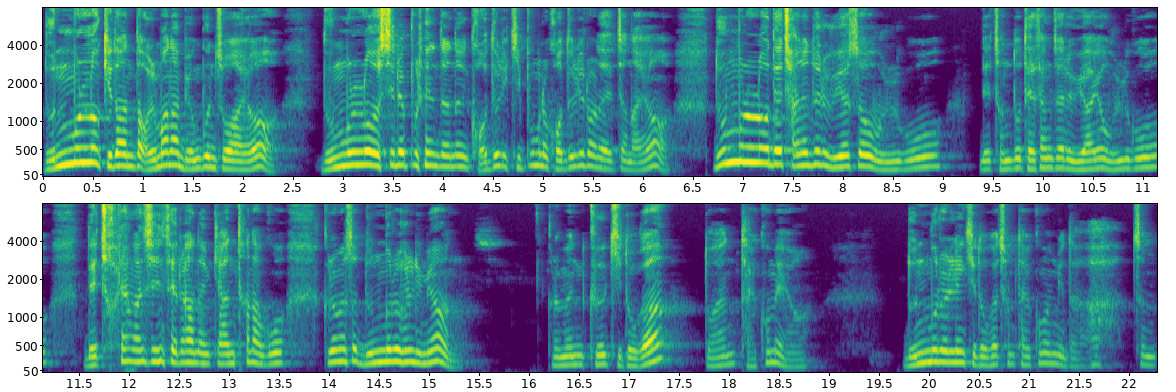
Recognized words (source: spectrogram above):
눈물로 기도한다 얼마나 명분 좋아요. 눈물로 씨를 뿌리는 자는 거들리 기쁨으로 거들리로라 했잖아요. 눈물로 내 자녀들을 위해서 울고 내 전도 대상자를 위하여 울고 내 처량한 신세를 하나님께 한탄하고 그러면서 눈물을 흘리면 그러면 그 기도가 또한 달콤해요. 눈물 흘린 기도가 참 달콤합니다. 아, 참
